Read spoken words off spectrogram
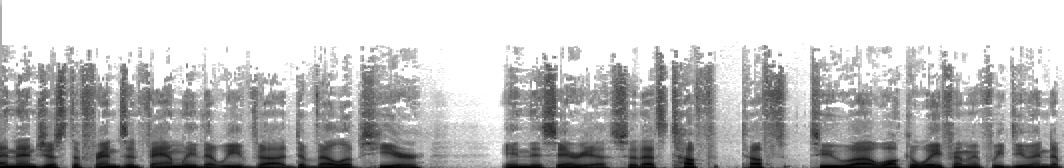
and then just the friends and family that we've uh, developed here in this area. So that's tough, tough to uh, walk away from if we do end up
